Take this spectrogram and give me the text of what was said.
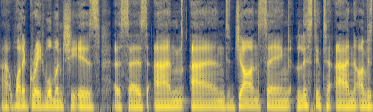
Uh, what a great woman she is, uh, says Anne. And John saying, listening to Anne, I was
